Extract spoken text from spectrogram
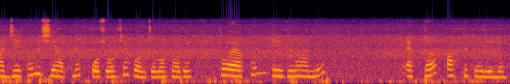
আর যে খাবে সে আপনার প্রশংসায় পঞ্চমুখ হবে। তো এখন এগুলো আমি একটা পাত্রে তুলে নেব।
